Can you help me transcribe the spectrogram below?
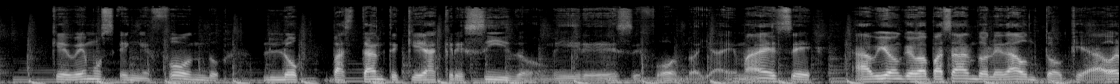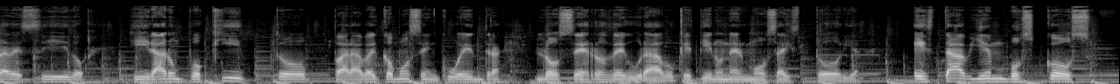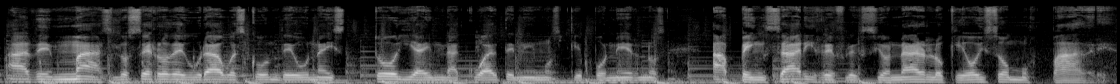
que vemos en el fondo, lo bastante que ha crecido. Mire ese fondo allá. Además, ese avión que va pasando le da un toque. Ahora decido girar un poquito para ver cómo se encuentran los cerros de Gurabo, que tiene una hermosa historia. Está bien boscoso. Además, los cerros de Gurabo esconde una historia en la cual tenemos que ponernos a pensar y reflexionar lo que hoy somos padres.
